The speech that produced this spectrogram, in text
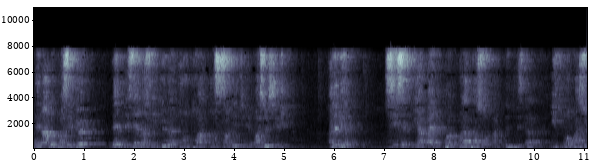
Maintenant, le point, c'est que les ministères, lorsqu'ils demeurent tous trois ensemble et finissent par se gérer. Alléluia. Si c'est qu'il n'y a pas une bonne collaboration entre les ministres, là, ils finiront par se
